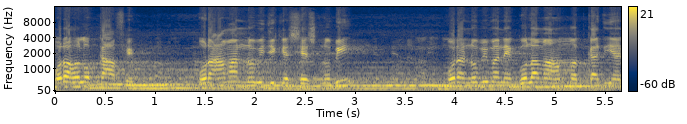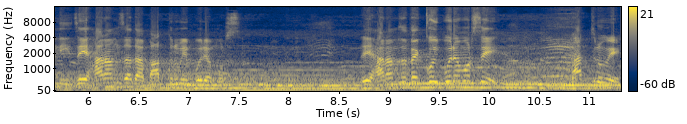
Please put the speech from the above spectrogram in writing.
ওরা হলো কাফের। ওরা আমার নবীজিকে শেষ নবী। ওরা নবী মানে গোলাম আহম্মদ কাদিয়ানি, যে হারামজাদা বাথরুমে পড়ে মরছে। যে হারামজাদা কই পড়ে মরছে? বাথরুমে।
